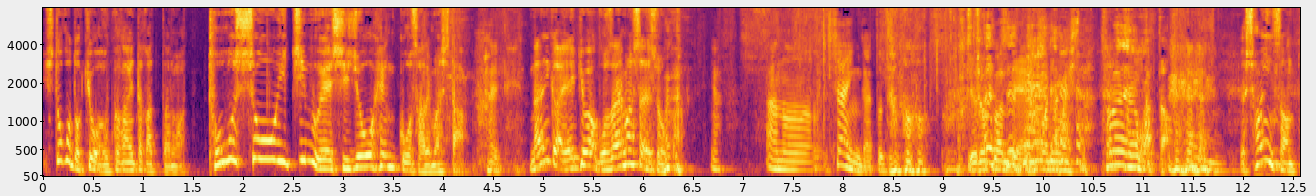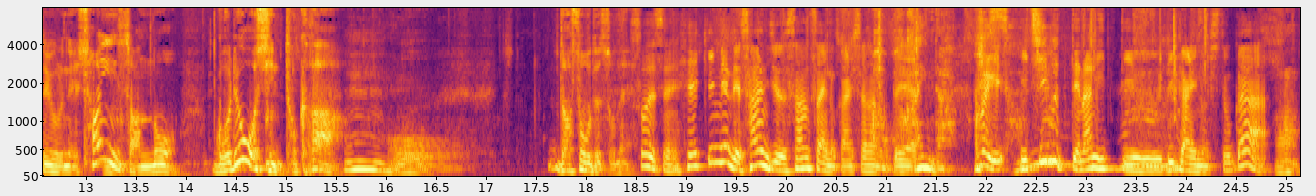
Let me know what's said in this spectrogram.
一言今日は伺いたかったのは、東証一部へ市場変更されました。はい。い何か影響はございましたでしょうか？や、あの、社員がとても喜んでおりました。それはよかった。社員さんというよりね、社員さんのご両親とか、だそうですよね。そうですね。平均年齢33歳の会社なので、若いんだ。やっぱり一部って何っていう理解の人がうん、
